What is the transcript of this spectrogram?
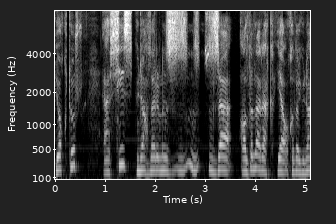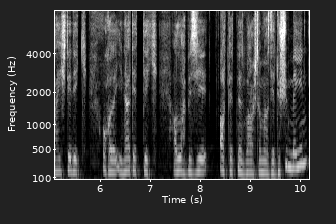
yoktur. Yani siz günahlarınıza aldılarak ya o kadar günah işledik, o kadar inat ettik, Allah bizi affetmez, bağışlamaz diye düşünmeyin.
